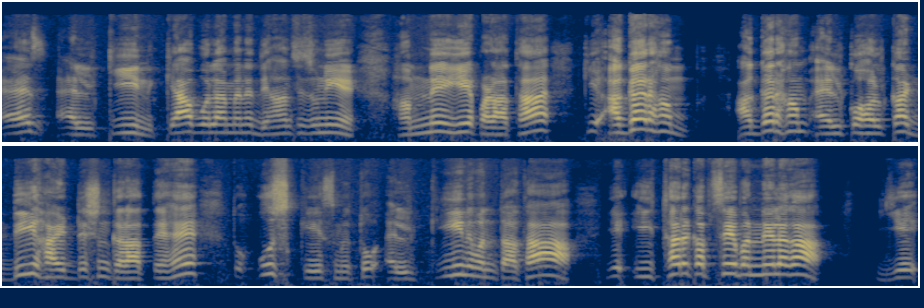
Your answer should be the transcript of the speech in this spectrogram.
as alkene क्या बोला मैंने? ध्यान से सुनिए। हमने ये पढ़ा था कि अगर हम अगर हम एल्कोहल का डिहाइड्रेशन कराते हैं तो उस केस में तो एल्कीन बनता था। ये ईथर कब से बनने लगा? ये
